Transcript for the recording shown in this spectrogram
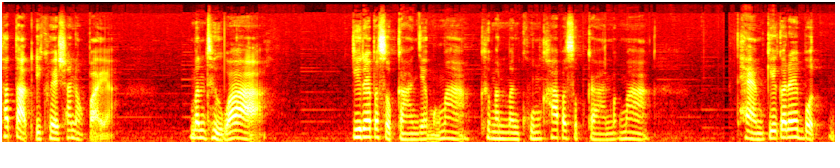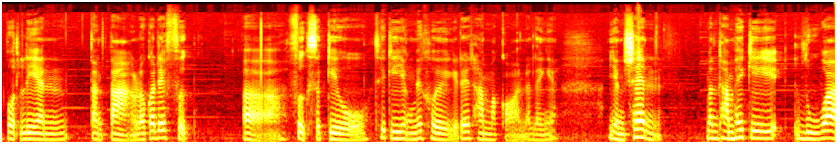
ถ้าตัด equation ออกไปอะมันถือว่ากี้ได้ประสบการณ์เยอะมากๆ คือมันมันคุ้มค่าประสบการณ์มากๆ แถมกี้ก็ได้บทบทเรียนต่างๆ แล้วก็ได้ฝึก ฝึกสกิลที่กี้ยังไม่เคยได้ทำมาก่อนอะไรเงี้ย อย่างเช่น มันทำให้กี้รู้ว่า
